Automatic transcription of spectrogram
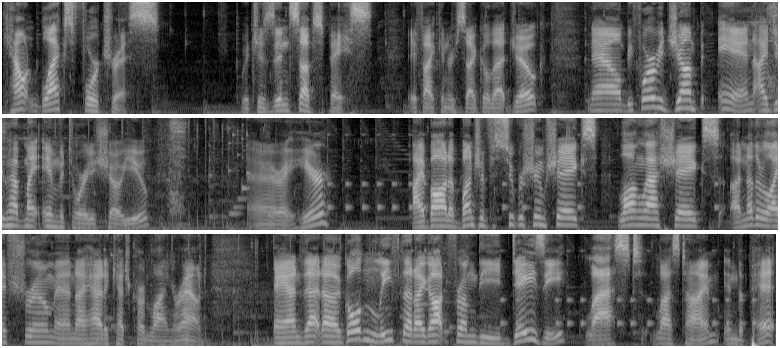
Count Bleck's fortress, which is in subspace, if I can recycle that joke. Now, before we jump in, I do have my inventory to show you. Uh, right here. I bought a bunch of Super Shroom Shakes, Long Last Shakes, another Life Shroom, and I had a catch card lying around. And that uh, golden leaf that I got from the Daisy last last time in the pit,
